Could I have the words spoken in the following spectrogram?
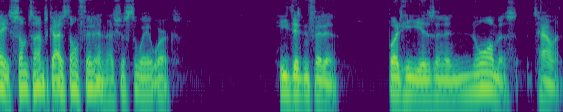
Hey, sometimes guys don't fit in. That's just the way it works. He didn't fit in, but he is an enormous talent.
